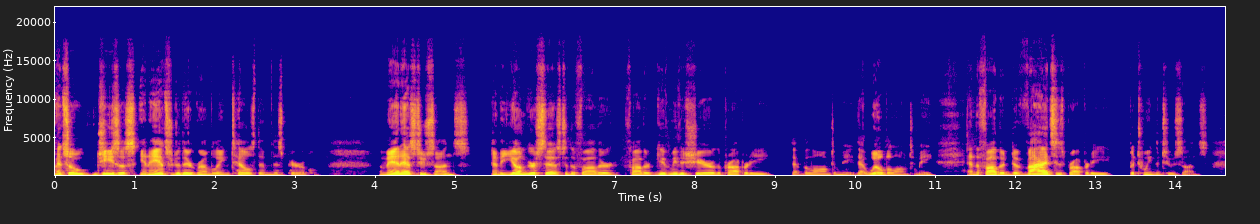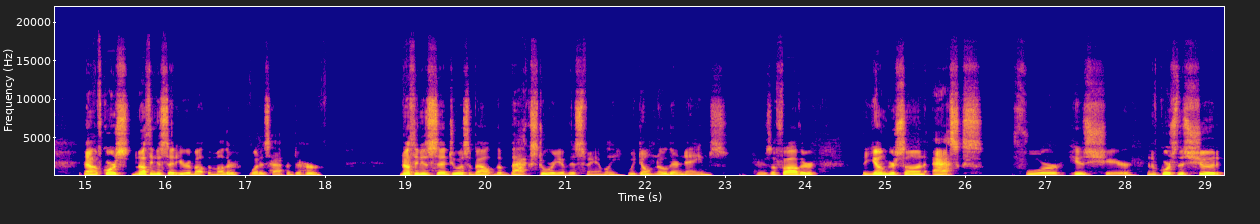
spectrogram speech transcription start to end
And so Jesus, in answer to their grumbling, tells them this parable. A man has two sons. And the younger says to the father, Father, give me the share of the property that belong to me, that will belong to me. And the father divides his property between the two sons. Now, of course, nothing is said here about the mother, what has happened to her. Nothing is said to us about the backstory of this family. We don't know their names. Here's a father. The younger son asks for his share. And of course, this should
